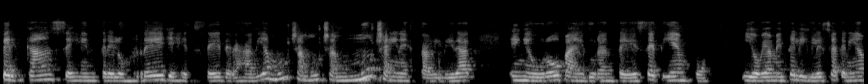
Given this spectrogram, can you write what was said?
percances entre los reyes, etcétera. Había mucha, mucha, mucha inestabilidad en Europa durante ese tiempo. Y obviamente la iglesia tenía,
